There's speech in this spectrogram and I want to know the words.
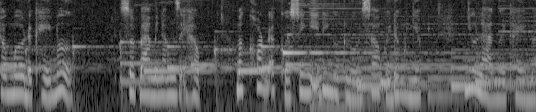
trong mơ được hé mở Suốt 30 năm dạy học, McCord đã có suy nghĩ đi ngược lối so với đồng nghiệp Như là người thầy mà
